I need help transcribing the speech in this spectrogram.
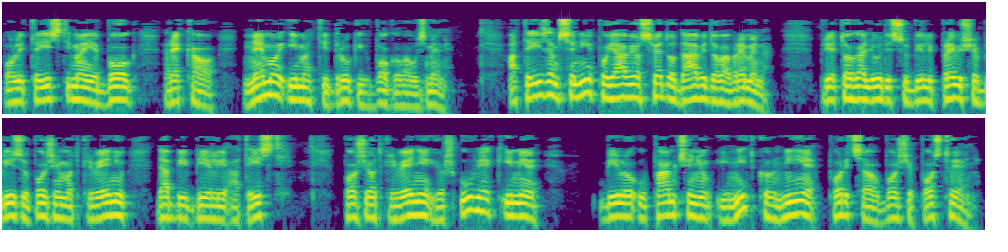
Politeistima je Bog rekao, nemoj imati drugih bogova uz mene. Ateizam se nije pojavio sve do Davidova vremena. Prije toga ljudi su bili previše blizu Božjem otkrivenju da bi bili ateisti. Božje otkrivenje još uvijek im je bilo u pamćenju i nitko nije poricao Bože postojanje.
